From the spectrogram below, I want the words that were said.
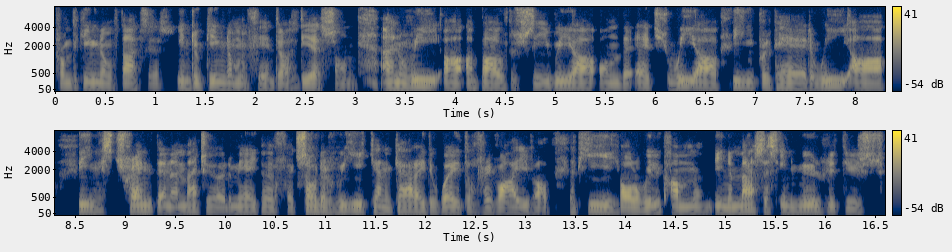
from the kingdom of darkness into kingdom of his dear son. And we are about to see. We are on the edge. We are being prepared. We are being strengthened and matured, made perfect, so that we can carry the weight of revival. That people will come in masses, in multitudes,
